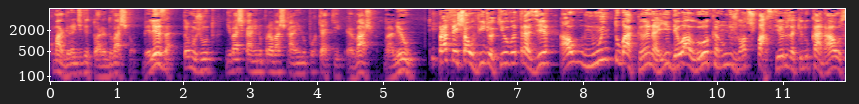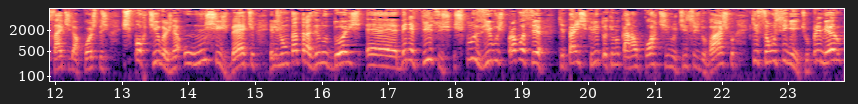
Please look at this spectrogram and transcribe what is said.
com uma grande vitória do Vascão. Beleza? Tamo junto, de vascaíno para vascaíno, porque aqui é Vasco. Valeu! E para fechar o vídeo aqui, eu vou trazer algo muito bacana aí, deu a louca num dos nossos parceiros aqui do canal, o site de apostas esportivas, né? O 1xBet. Eles vão estar tá trazendo dois é, benefícios exclusivos para você que está inscrito aqui no canal Corte de Notícias do Vasco, que são o seguinte: o primeiro,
